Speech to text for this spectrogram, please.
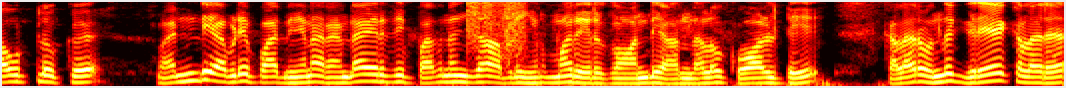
அவுட்லுக்கு வண்டி அப்படியே பார்த்தீங்கன்னா ரெண்டாயிரத்தி பதினஞ்சா அப்படிங்கிற மாதிரி இருக்கும் வண்டி. அந்த அளவு குவாலிட்டி கலர் வந்து grey colour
